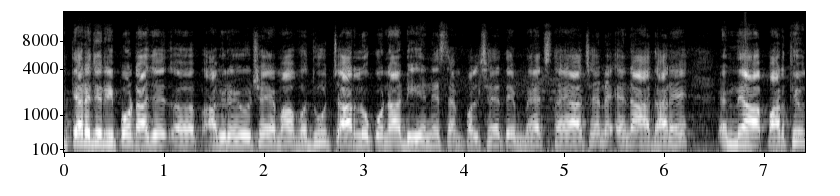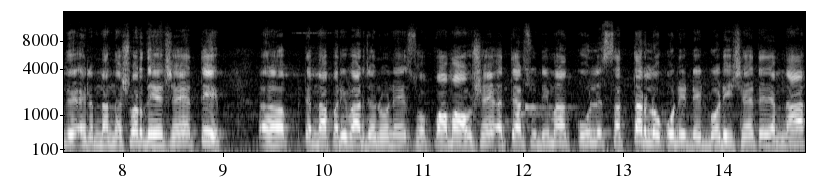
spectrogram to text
અત્યારે જે રિપોર્ટ આજે આવી રહ્યો છે, એમાં વધુ ચાર લોકોના ડીએનએ સેમ્પલ છે, તે મેચ થયા છે અને એના આધારે એમને આ પાર્થિવ એમના નશ્વર દેહ છે, તે તેમના પરિવારજનોને સોંપવામાં આવશે. અત્યાર સુધીમાં કુલ સત્તર લોકોની ડેડ બોડી છે તે તેમના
